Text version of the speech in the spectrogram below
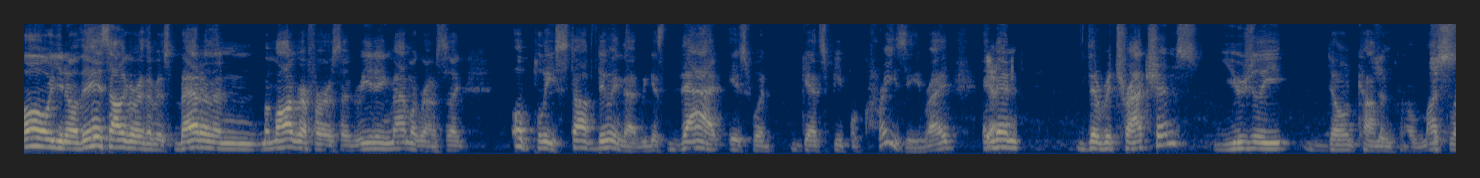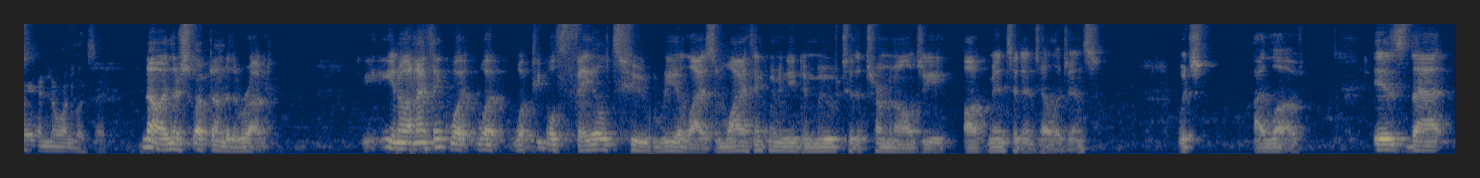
oh, you know, this algorithm is better than mammographers at reading mammograms. It's like, oh, please stop doing that because that is what gets people crazy, right? And Yeah. then the retractions usually don't come So until much just- later and no one looks at it. No, and they're swept under the rug. You know, and I think what what what people fail to realize, and why I think we need to move to the terminology augmented intelligence, which I love, is that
